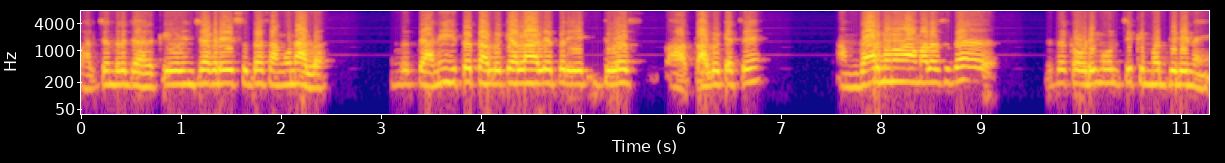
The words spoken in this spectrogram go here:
भालचंद्र झारकीवळींच्याकडे सुद्धा सांगून आलं. म्हणजे त्याने इथं तालुक्याला आले तर एक दिवस तालुक्याचे आमदार म्हणून आम्हाला सुद्धा तिथं कवडी मोलची किंमत दिली नाही.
